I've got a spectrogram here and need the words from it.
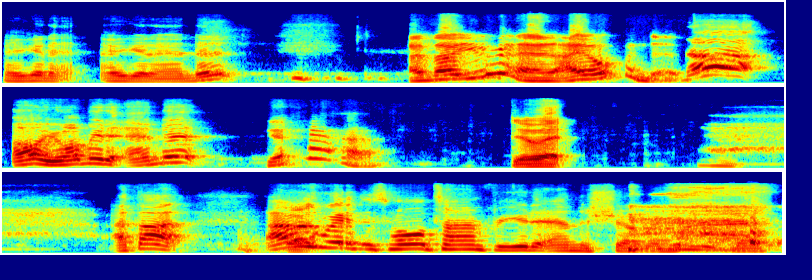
Are you gonna Are you gonna end it? I thought you were gonna end it. I opened it. Ah! Oh, you want me to end it? Yeah. Do it. I thought I was waiting this whole time for you to end the show. but here we go.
